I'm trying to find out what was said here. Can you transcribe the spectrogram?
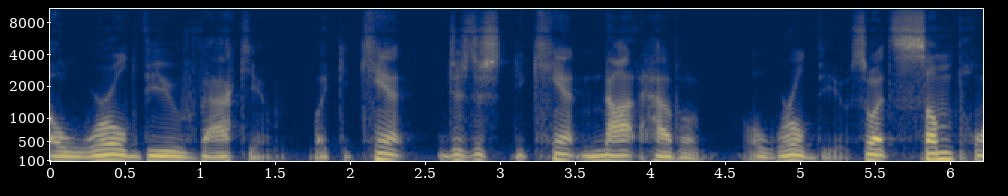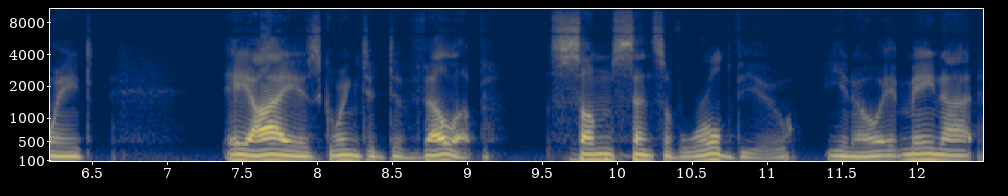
a worldview vacuum. Like you can't there's just you can't not have a, a worldview. So at some point, AI is going to develop some mm-hmm. sense of worldview. You know, it may not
